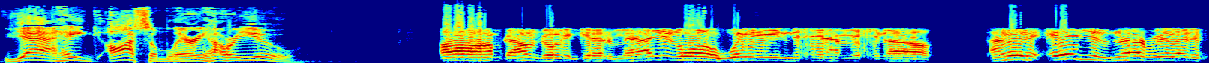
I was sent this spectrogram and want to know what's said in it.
Yeah, hey, awesome, Larry. How are you? Oh, I'm, I'm doing good, man. I just want to weigh in there. I mean, uh, I mean, the age is not really the,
